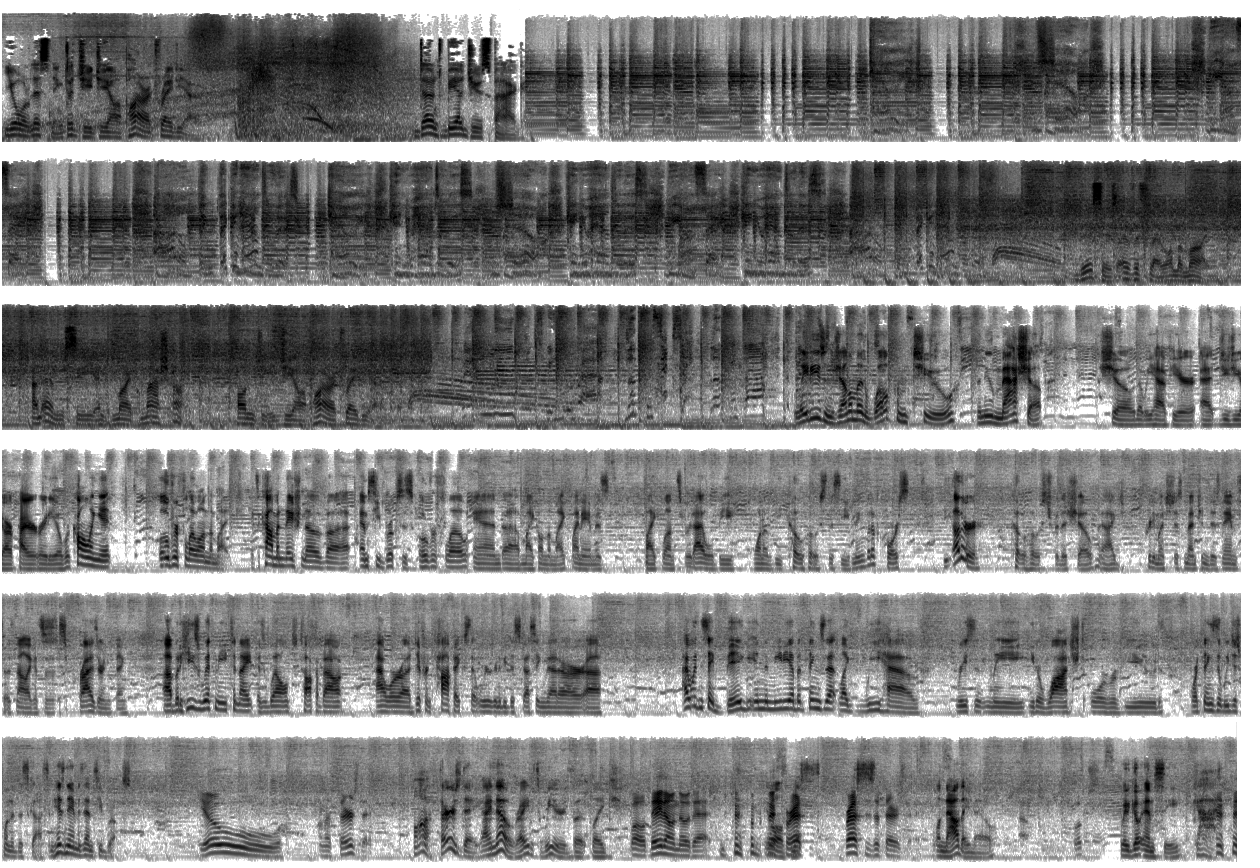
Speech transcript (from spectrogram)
You're listening to GGR Pirate Radio. Don't be a juice bag. Is Overflow on the mic. An MC and mic mash up on GGR Pirate Radio. Ladies and gentlemen, welcome to the new mashup show that we have here at GGR Pirate Radio. We're calling it Overflow on the Mic. It's a combination of uh, MC Brooks's Overflow and uh, Mike on the Mic. My name is Mike Lunsford. I will be one of the co-hosts this evening, but of course, the other co-host for this show, I pretty much just mentioned his name, so it's not like it's a surprise or anything. Uh, but he's with me tonight as well to talk about our uh, different topics that we're going to be discussing that are uh, I wouldn't say big in the media, but things that like we have recently either watched or reviewed, or things that we just want to discuss. And his name is MC Brooks. Yo, on a Thursday. On a Thursday, I know, right? It's weird, but like, Well, they don't know that. Well, for us, for us, it's a Thursday. Well, now they know. Whoops. Way to go, MC. God,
